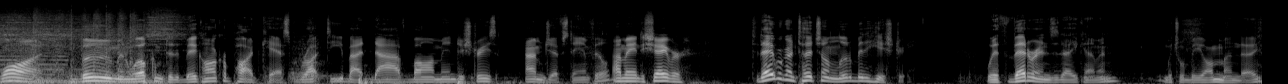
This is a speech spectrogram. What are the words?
One. Boom, and welcome to the Big Honker Podcast, brought to you by Dive Bomb Industries. I'm Jeff Stanfield. I'm Andy Shaver. Today we're going to touch on a little bit of history. With Veterans Day coming, which will be on Monday,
